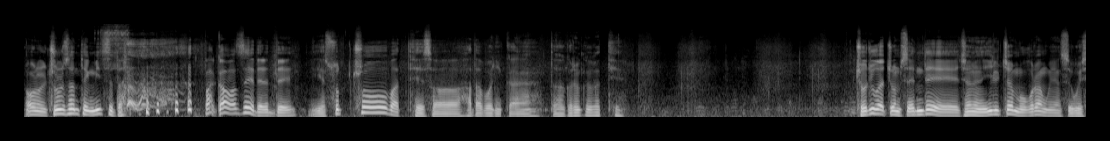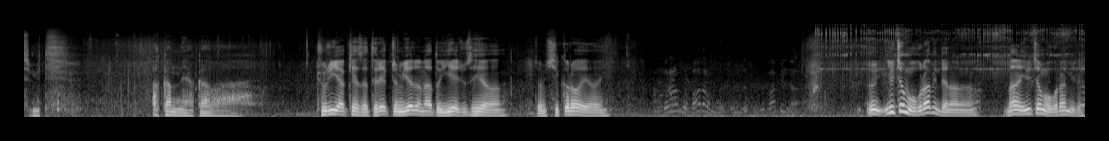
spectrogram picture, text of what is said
오늘 줄 선택 미스다. 바꿔왔어야 되는데 이게 수초밭에서 하다 보니까 더 그런 것 같아요. 조류가 좀 센데 저는 1.5g 그냥 쓰고 있습니다. 아깝네 아까워. 줄이 약해서 드랙 좀 열어놔도 이해해 주세요. 좀 시끄러워요. 1.5g인데 나는 나는 1.5g이래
